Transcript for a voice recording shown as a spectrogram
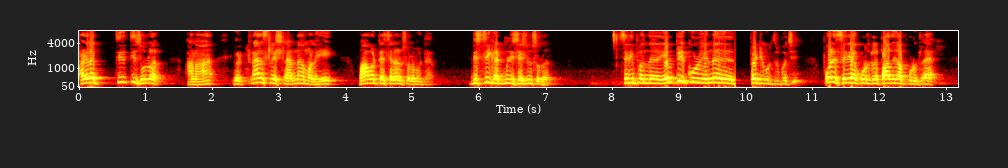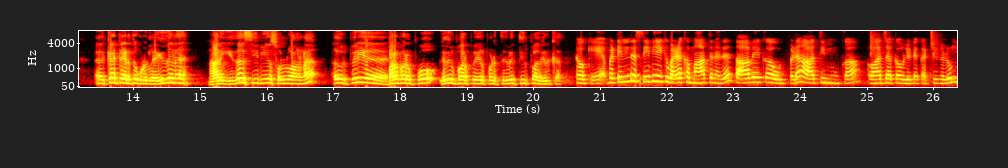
அழகாக திருத்தி சொல்லுவார். ஆனால் இவர் டிரான்ஸ்லேஷன் அண்ணாமலை மாவட்ட செயலர்னு சொல்ல மாட்டார். டிஸ்ட்ரிக்ட் அட்மினிஸ்ட்ரேஷன் சொல்லுவார். சரி இப்போ இந்த எம்பி குழு என்ன பேட்டி கொடுத்துட்டு போச்சு? போலீஸ் சரியாக கொடுக்கல பாதுகாப்பு கொடுக்கல கேட்ட இடத்த கொடுக்கல. இதுதானே? நாளைக்கு இதுதான் சிபிஐ சொல்லுவாங்கன்னா அது ஒரு பெரிய பரபரப்போ எதிர்பார்ப்போ ஏற்படுத்துகிற தீர்ப்பாக இருக்காது. ஓகே பட் இந்த சிபிஐக்கு வழக்க மாத்தினது தாவேகா உட்பட அதிமுக பாஜக உள்ளிட்ட கட்சிகளும்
